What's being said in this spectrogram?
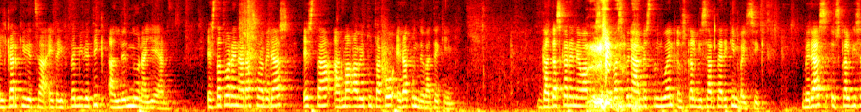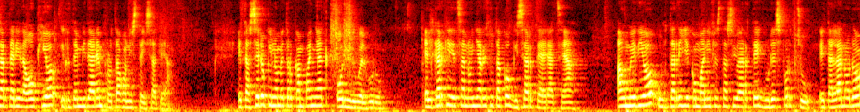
elkarkidetza eta irtemidetik alden duen aiean. Estatuaren arazoa beraz, ez da armagabetutako erakunde batekin. Gatazkaren ebazpena amesten duen Euskal gizartearekin baizik. Beraz, Euskal Gizarteari dagokio irtenbidearen protagonista izatea. Eta 0 kilometro kanpainak hori du helburu. Elkarkidetzan oinarritutako gizartea eratzea. Hau medio, urtarrileko manifestazio arte gure esfortzu eta lan oro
